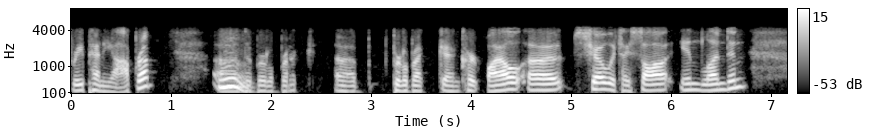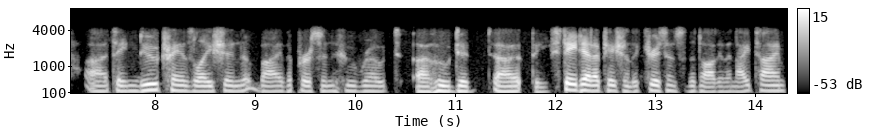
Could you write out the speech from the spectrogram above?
Three Penny Opera, mm. uh, the Bertolt Brecht, uh, Bertolt Brecht and Kurt Weill uh, show, which I saw in London. Uh, it's a new translation by the person who wrote, uh, who did uh, the stage adaptation of The Curious Incidents of the Dog in the Nighttime.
